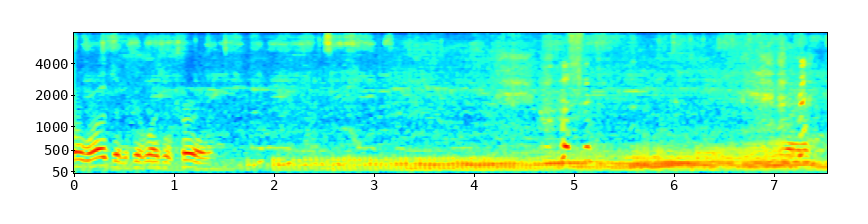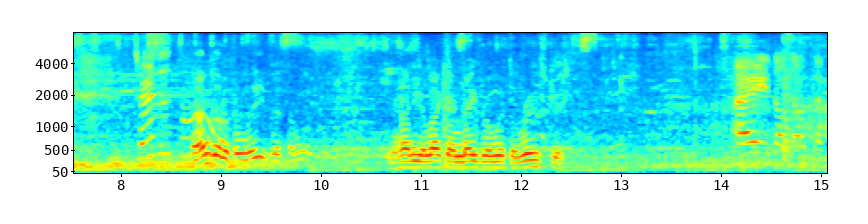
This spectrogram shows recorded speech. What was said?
What was it if it wasn't true? It off. I'm going to believe it. Gonna... How do you like our neighbor with the roosters? I don't know them.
